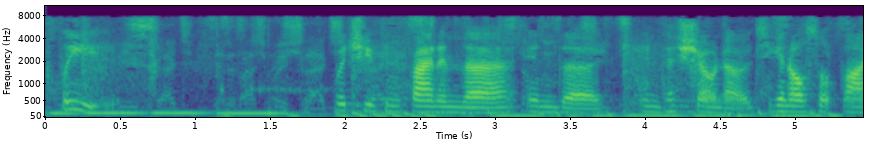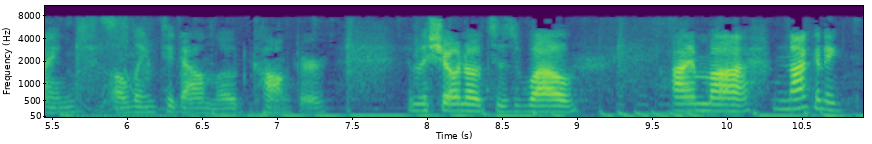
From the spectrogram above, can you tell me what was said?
Please, which you can find in the in the in the show notes. You can also find a link to download concr in the show notes as well. I'm uh, not going to.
